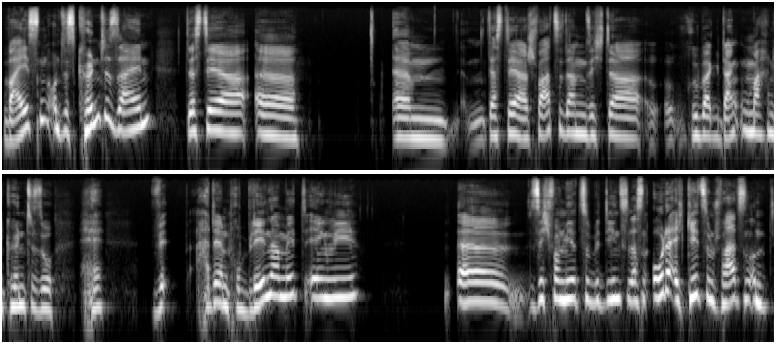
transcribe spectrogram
Weißen und es könnte sein, dass der, äh, ähm, dass der Schwarze dann sich darüber Gedanken machen könnte, so, hä? Hat er ein Problem damit, irgendwie äh, sich von mir zu bedienen zu lassen? Oder ich gehe zum Schwarzen und,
